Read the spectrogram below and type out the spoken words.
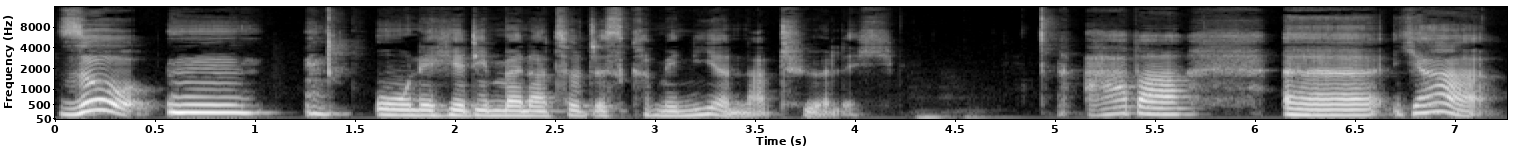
so, mh, mm, ohne hier die Männer zu diskriminieren natürlich. Aber äh, ja,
